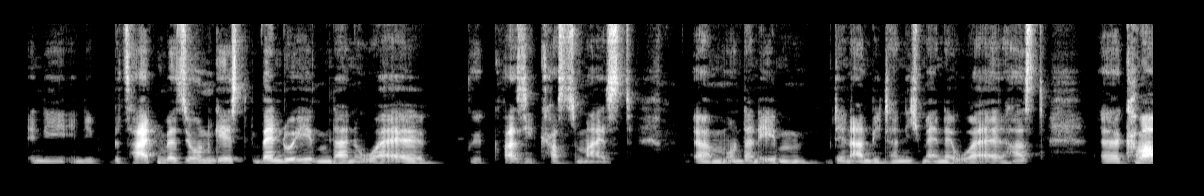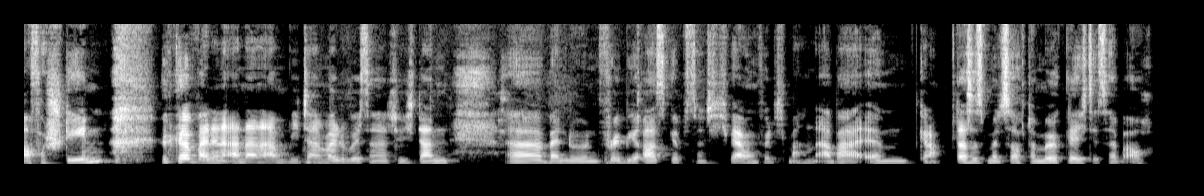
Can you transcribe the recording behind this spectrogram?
in, die, in die bezahlten Versionen gehst, wenn du eben deine URL quasi customized ähm, und dann eben den Anbieter nicht mehr in der URL hast. Äh, kann man auch verstehen bei den anderen Anbietern, weil du willst dann natürlich dann, äh, wenn du ein Freebie rausgibst, natürlich Werbung für dich machen. Aber ähm, genau, das ist mit Software möglich, deshalb auch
